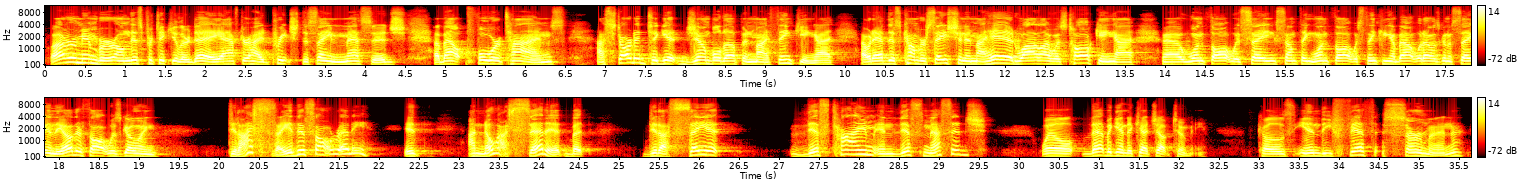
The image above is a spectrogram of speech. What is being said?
Well, I remember on this particular day, after I had preached the same message about four times, I started to get jumbled up in my thinking. I, I would have this conversation in my head while I was talking. I, uh, one thought was saying something, one thought was thinking about what I was going to say, and the other thought was going, Did I say this already? It, I know I said it, but did I say it this time in this message? Well, that began to catch up to me because in the fifth sermon,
